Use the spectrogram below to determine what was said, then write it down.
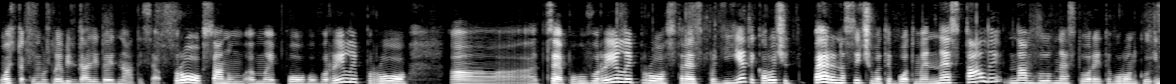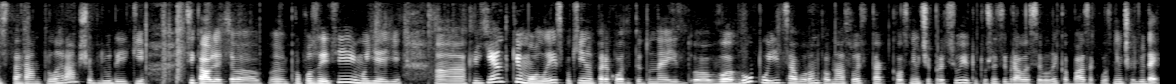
ось таку можливість далі доєднатися. Про Оксану ми поговорили, про це поговорили, про стрес, про дієти. Коротше, перенасичувати бот ми не стали. Нам головне створити воронку Instagram, Telegram, щоб люди, які цікавляться е, пропозицією моєї клієнтки, могли спокійно переходити до неї е, в групу. І ця воронка в нас ось так класнюче працює. Тут вже зібралася велика база класнючих людей.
